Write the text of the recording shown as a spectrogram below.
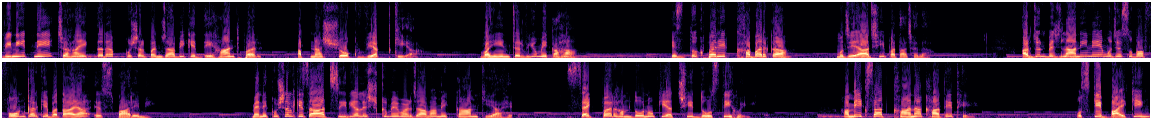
विनीत ने जहाँ एक तरफ़ कुशल पंजाबी के देहांत पर अपना शोक व्यक्त किया, वहीं इंटरव्यू में कहा, इस दुख पर एक खबर का मुझे आज ही पता चला। अर्जुन बिजलानी ने मुझे सुबह फ़ोन करके बताया इस बारे में। मैंने कुशल के साथ सीरियल इश्क में मरजावा में काम किया है। सेट पर हम दोनों की अच्छी दोस्ती हुई। हम एक साथ खाना खाते थे। उसके बाइकिंग,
